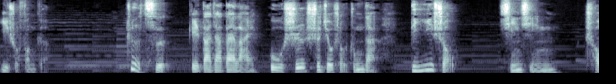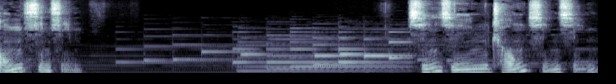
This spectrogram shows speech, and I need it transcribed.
艺术风格，这次给大家带来古诗十九首中的第一首《行行重行行》。行行重行行，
